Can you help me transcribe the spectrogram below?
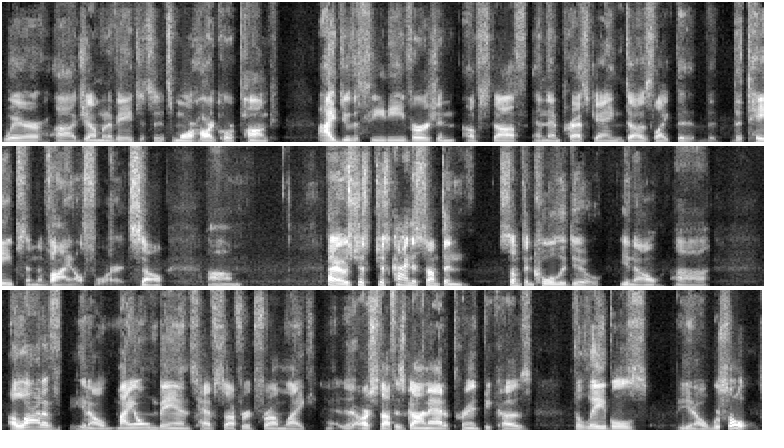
where uh, Gentlemen of Age. It's it's more hardcore punk. I do the CD version of stuff, and then Press Gang does like the the, the tapes and the vinyl for it. So um, I don't know. Just just kind of something something cool to do. You know. Uh, a lot of you know my own bands have suffered from like our stuff has gone out of print because the labels you know were sold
